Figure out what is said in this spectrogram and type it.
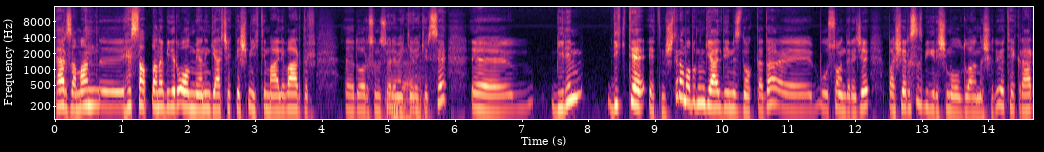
her zaman e, hesaplanabilir olmayanın gerçekleşme ihtimali vardır e, doğrusunu söylemek Evet. gerekirse. E, bilim dikte etmiştir ama bugün geldiğimiz noktada e, bu son derece başarısız bir girişim olduğu anlaşılıyor. Tekrar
